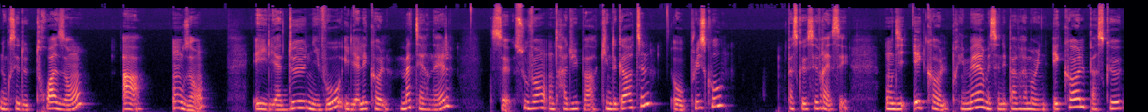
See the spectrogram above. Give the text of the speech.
donc c'est de 3 ans à 11 ans, et il y a deux niveaux. Il y a l'école maternelle, souvent on traduit par kindergarten ou preschool, parce que c'est vrai, c'est on dit école primaire, mais ce n'est pas vraiment une école parce que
